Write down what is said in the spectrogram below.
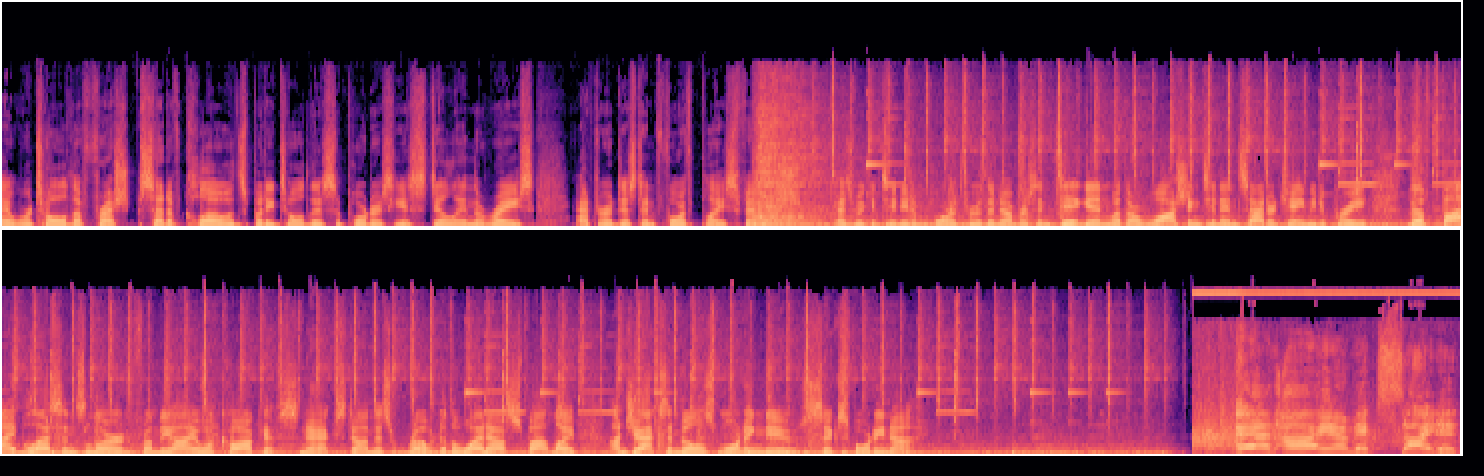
uh, we're told a fresh set of clothes. But he told his supporters he is still in the race after a distant fourth place finish. As we continue to pour through the numbers and dig in with our Washington insider Jamie Dupree, the five lessons learned from the Iowa caucus. Next on this Road to the White House spotlight on Jacksonville's Morning News, 649. And I am excited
